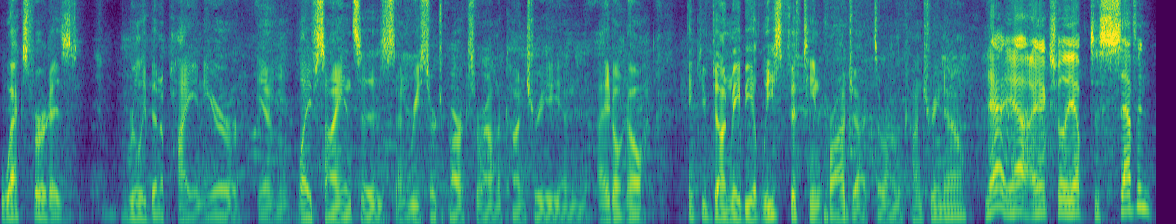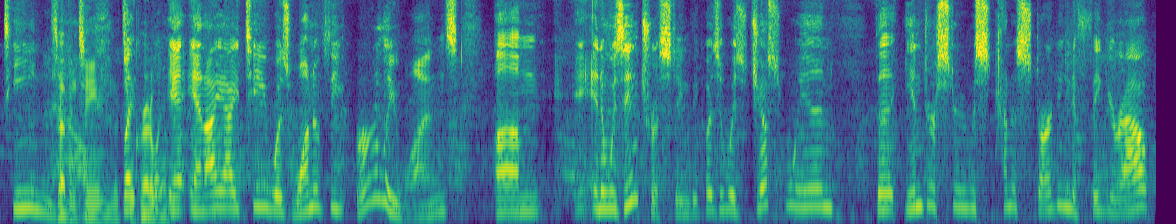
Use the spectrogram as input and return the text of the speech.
Wexford has really been a pioneer in life sciences and research parks around the country, and I don't know think you've done maybe at least 15 projects around the country now. Yeah, yeah. I actually up to 17 now. 17. That's but, incredible. And IIT was one of the early ones. Um, and it was interesting because it was just when the industry was kind of starting to figure out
